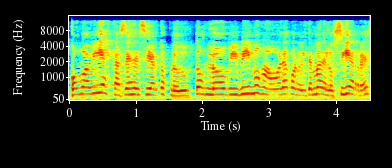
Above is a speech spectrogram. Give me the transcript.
como había escasez de ciertos productos, lo vivimos ahora con el tema de los cierres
